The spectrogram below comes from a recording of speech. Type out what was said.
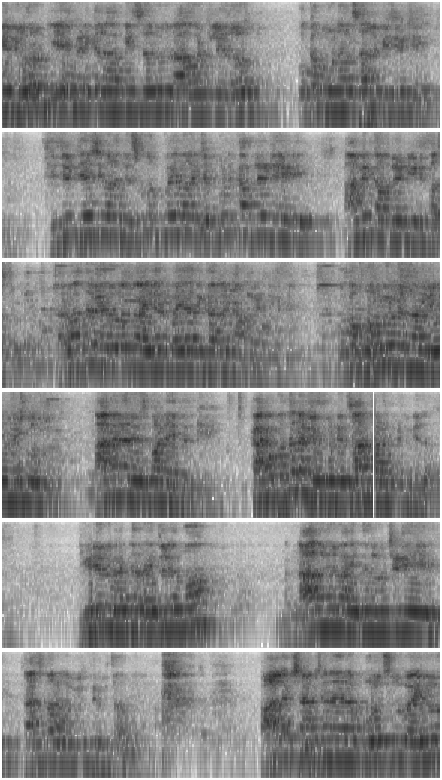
మీరు ఎవరు ఏ మెడికల్ ఆఫీసర్ రావట్లేదో ఒక మూడు నాలుగు సార్లు విజిట్ చేయండి. విజిట్ చేసి వాళ్ళని తీసుకొని పోయి వాళ్ళకి చెప్పుకుంటే కంప్లైంట్ చేయండి. ఆమె కంప్లైంట్ చేయండి ఫస్ట్ తర్వాత వేరే వాళ్ళకి ఐఆర్ పై అధికారులకు కంప్లైంట్ చేయండి. ఒక ఫోన్ కొట్టే సార్ ఏం ఆమె రెస్పాండ్ అవుతుంది కాకపోతే నాకు చెప్పుకుంటే సార్ మేనేజ్మెంట్ మీద. డీడీలు కంటే రైతులేమో నాలుగు నెలలు ఐదు నెలల నుంచి ట్రాన్స్ఫార్మర్ తిరుగుతా ఉన్నారు. వాళ్ళకి శాంక్షన్ అయిన పోల్స్ వైర్లు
